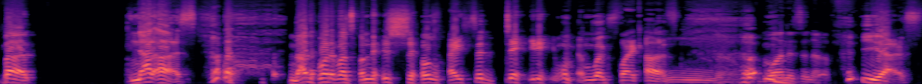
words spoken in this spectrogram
but not us. not one of us on this show likes a dating anyone that looks like us. No, one is enough. Yes.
